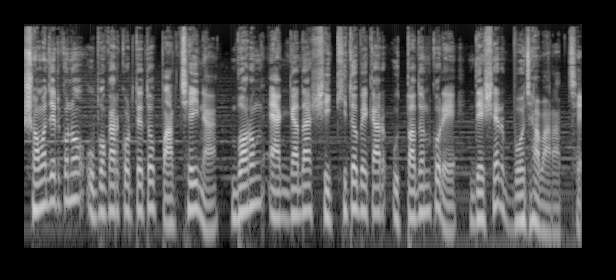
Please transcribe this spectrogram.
সমাজের কোনো উপকার করতে তো পারছেই না, বরং একগাদা শিক্ষিত বেকার উৎপাদন করে দেশের বোঝা বাড়াচ্ছে।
